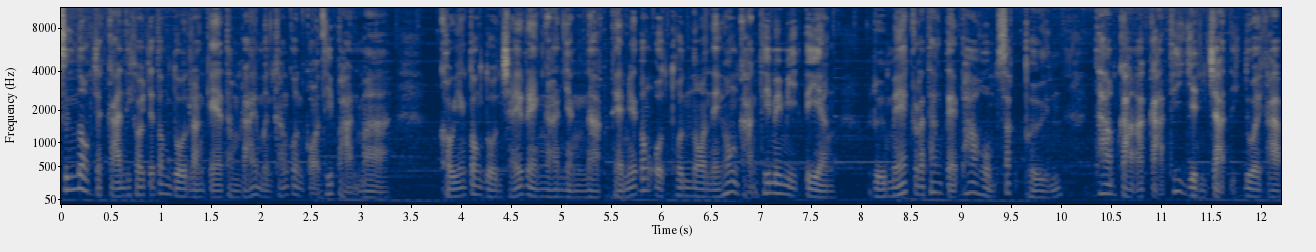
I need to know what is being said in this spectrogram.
ซึ่งนอกจากการที่เขาจะต้องโดนรังแกทำร้ายเหมือนครั้งก่อนๆที่ผ่านมา เขายังต้องโดนใช้แรงงานอย่างหนัก แถมยังต้องอดทนนอนในห้องขังที่ไม่มีเตียง หรือแม้กระทั่งแต่ผ้าห่มสักผืน ท่ามกลางอากาศที่เย็นจัดอีกด้วยครับ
